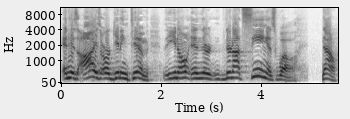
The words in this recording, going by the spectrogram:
And his eyes are getting dim, you know, and they're, they're not seeing as well. Now,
